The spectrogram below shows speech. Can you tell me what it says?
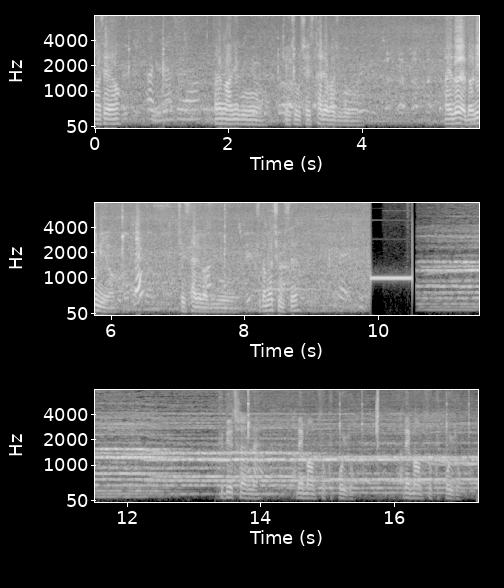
안녕하세요. 안녕하세요. 다른 거 아니고 개인적으로 제 스타일이어가지고 아니 너야 너님이요. 네? 제 스타일이어가지고 부담 맞추고 있어요? 네. 드디어 찾았네. 내 마음속 국보이로. 내 마음속 국보이로.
